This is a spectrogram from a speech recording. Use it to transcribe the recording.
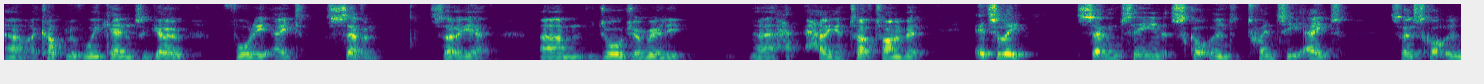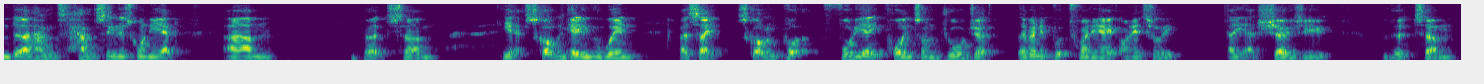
um, a couple of weekends ago, forty eight seven. So yeah, um, Georgia really uh, having a tough time of it. Italy, 17, Scotland, 28. So Scotland uh, haven't, haven't seen this one yet. Um, but um, yeah, Scotland getting the win. I say Scotland put 48 points on Georgia. They've only put 28 on Italy. I think that shows you that, um,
